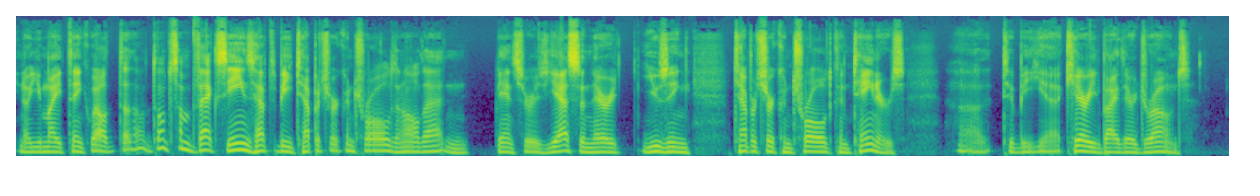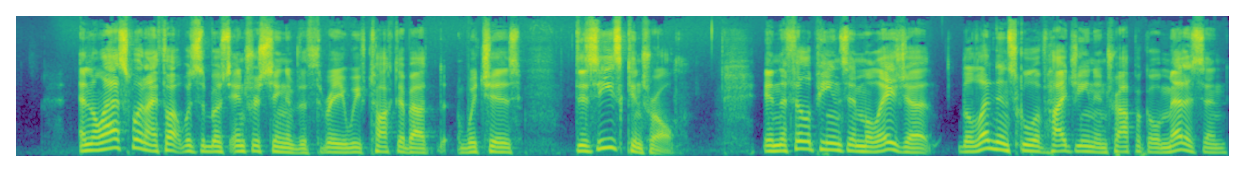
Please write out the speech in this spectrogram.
you know, you might think, well, don't some vaccines have to be temperature controlled and all that? And the answer is yes. And they're using temperature controlled containers uh, to be uh, carried by their drones. And the last one I thought was the most interesting of the three we've talked about, which is disease control. In the Philippines and Malaysia, the London School of Hygiene and Tropical Medicine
